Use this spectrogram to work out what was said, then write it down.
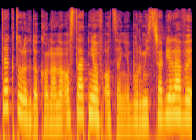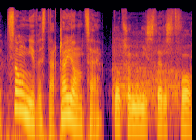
Te, których dokonano ostatnio w ocenie burmistrza Bielawy są niewystarczające. To, co Ministerstwo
